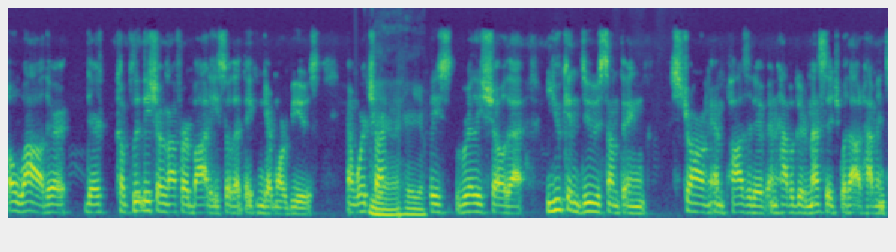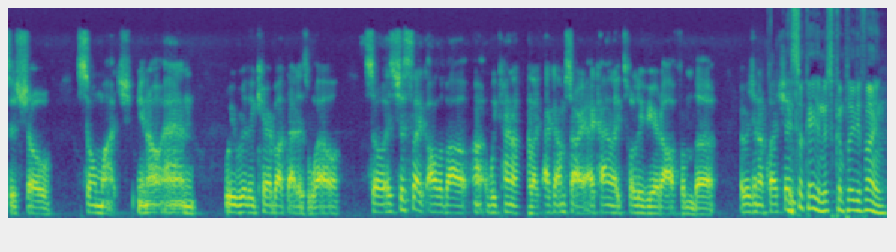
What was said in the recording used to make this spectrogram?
oh wow they're they're completely showing off her body so that they can get more views and we're trying Yeah, I hear you. to really- really show that you can do something strong and positive and have a good message without having to show so much you know and we really care about that as well so it's just like all about uh, we kind of like I, i'm sorry i kind of like totally veered off from the original question It's okay. And it's completely fine.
